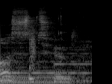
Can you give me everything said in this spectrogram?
Plus two.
